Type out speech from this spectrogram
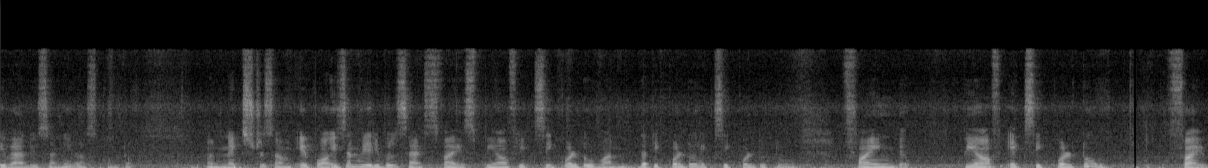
ఈ వాల్యూస్ అన్నీ రాసుకుంటాం. And next some a Poisson variable satisfies p of x equal to one that equal to x equal to two. Find p of x equal to five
